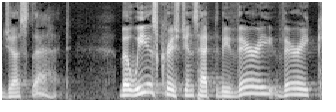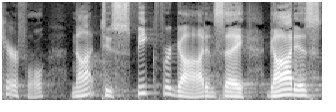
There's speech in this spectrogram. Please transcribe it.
just that. But we as Christians have to be very, very careful not to speak for God and say, God is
